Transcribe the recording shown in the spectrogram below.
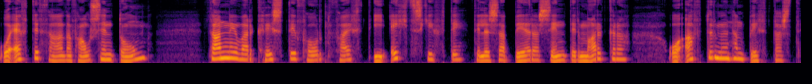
og eftir það að fá sinn dóm, þannig var Kristi fórn fært í eitt skipti til þess að bera syndir margra og aftur mun hann byrtast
